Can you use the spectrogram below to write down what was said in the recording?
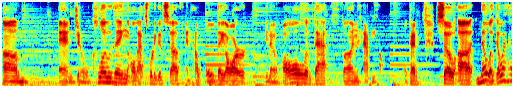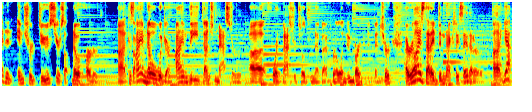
um, and general clothing, all that sort of good stuff, and how old they are. You know, all of that fun, happy. Okay, so uh, Noah, go ahead and introduce yourself, Noah Carter, because I am Noah Woodyard. I'm the dungeon master uh, for the Bastard Children of Everil and Unbardun Adventure. I realized that I didn't actually say that earlier. Uh, yeah,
